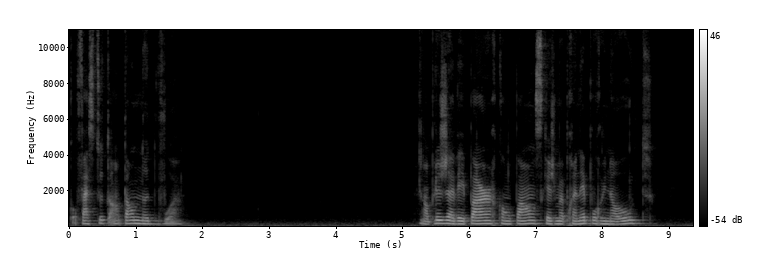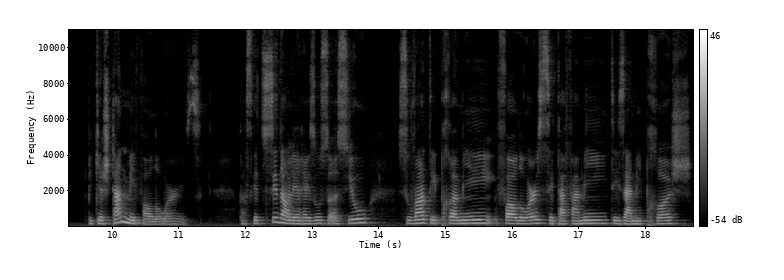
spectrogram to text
qu'on fasse tout entendre notre voix. En plus, j'avais peur qu'on pense que je me prenais pour une autre, puis que je tanne mes followers. Parce que tu sais, dans les réseaux sociaux, souvent tes premiers followers, c'est ta famille, tes amis proches.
